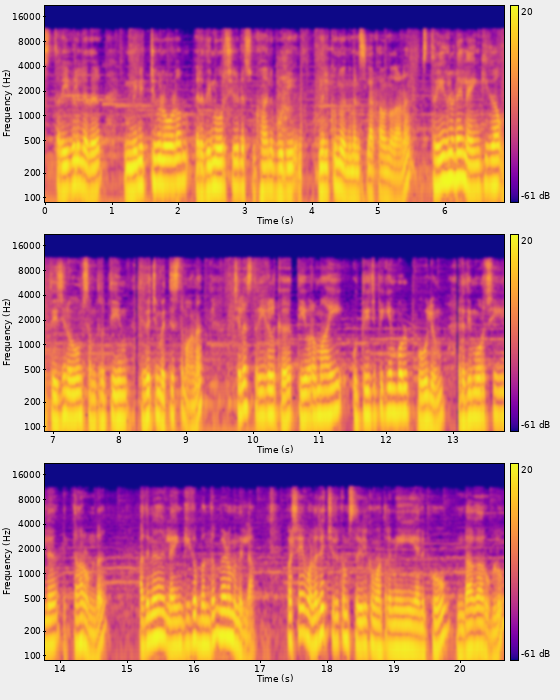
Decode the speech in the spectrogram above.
സ്ത്രീകളിലത് മിനിറ്റുകളോളം രതിമൂർച്ചയുടെ സുഖാനുഭൂതി നിൽക്കുന്നു എന്ന് മനസ്സിലാക്കാവുന്നതാണ്. സ്ത്രീകളുടെ ലൈംഗിക ഉത്തേജനവും സംതൃപ്തിയും തികച്ചും വ്യത്യസ്തമാണ്. ചില സ്ത്രീകൾക്ക് തീവ്രമായി ഉത്തേജിപ്പിക്കുമ്പോൾ പോലും രതിമൂർച്ചയിൽ എത്താറുണ്ട്. അതിന് ലൈംഗിക ബന്ധം വേണമെന്നില്ല. പക്ഷേ വളരെ ചുരുക്കം സ്ത്രീകൾക്ക് മാത്രമേ ഈ അനുഭവം ഉണ്ടാകാറുള്ളൂ.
